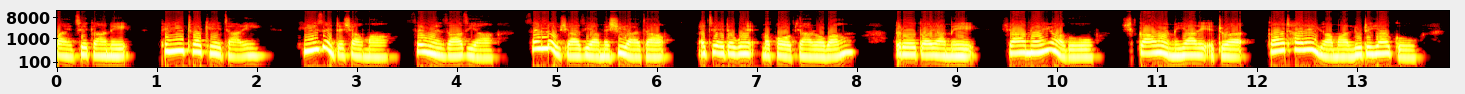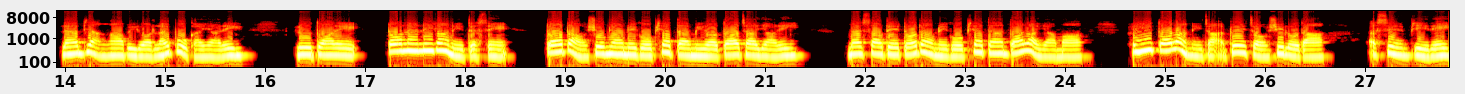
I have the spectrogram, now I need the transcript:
ပိုင်ချစ်ကားနဲ့ခရီးထွက်ခဲ့ကြတယ်။ခရီးစဉ်တစ်လျှောက်မှာစိတ်ဝင်စားစရာစိတ်လှုပ်ရှားစရာမရှိတာကြောင့် အကျယ်တဝင့်မပေါ်ပြတော့ပါဘူး။သူတို့တော့ရမယ့်ရာနွမ်းရွာကိုကားဝင်မရတဲ့အတွက်ကားထားတဲ့ရွာမှာလူတစ်ယောက်ကိုလမ်းပြငားပြီးတော့လိုက်ပို့ခိုင်းရတယ်။လူသွားတဲ့တော်လန်လေးကနေတဆင့်တောတောင်ရှိုးမြောင်တွေကိုဖျက်တမ်းပြီးတော့သွားကြရတယ်။မတ်ဆောက်တဲ့တောတောင်တွေကိုဖျက်တမ်းသွားလာရမှာခရီးတော်လာနေကြအတွေ့အကြုံရှိလို့သာအဆင်ပြေတယ်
